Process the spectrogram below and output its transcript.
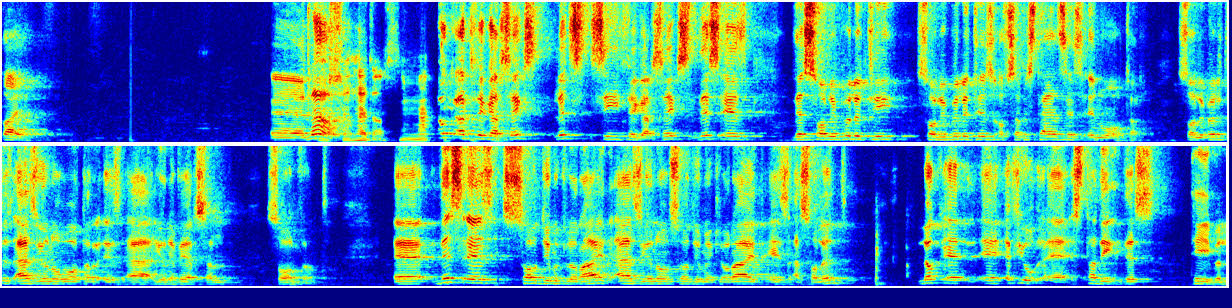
طيب. uh, now, look at figure 6. Let's see figure 6. This is the solubility, solubilities of substances in water. Solubilities, as you know, water is a universal solvent. Uh, this is sodium chloride. As you know, sodium chloride is a solid. Look, uh, uh if you uh, study this table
